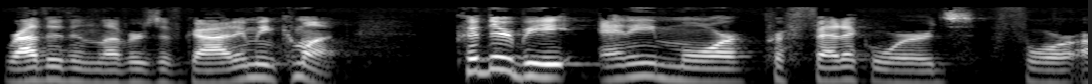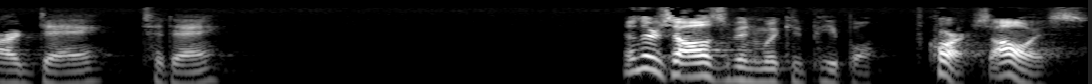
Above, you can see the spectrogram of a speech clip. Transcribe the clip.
rather than lovers of God. I mean, come on. Could there be any more prophetic words for our day today? And there's always been wicked people, of course, always.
